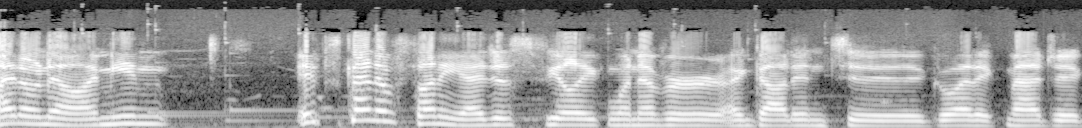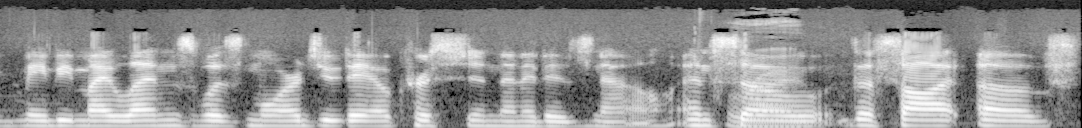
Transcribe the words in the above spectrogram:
I don't know. I mean, it's kind of funny. I just feel like whenever I got into goetic magic, maybe my lens was more Judeo-Christian than it is now. And so the thought of,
